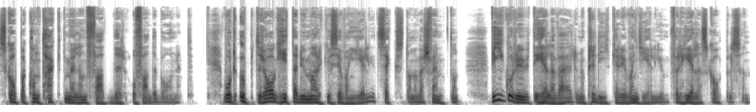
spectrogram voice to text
skapar kontakt mellan fadder och fadderbarnet. Vårt uppdrag hittar du i Markus evangeliet 16 och vers 15. Vi går ut i hela världen och predikar evangelium för hela skapelsen.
